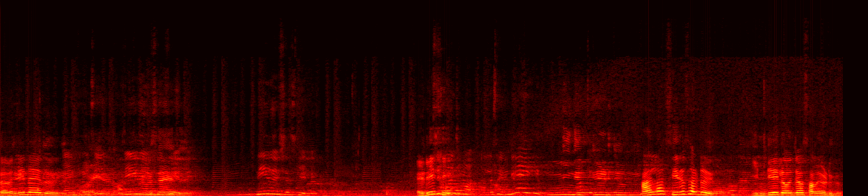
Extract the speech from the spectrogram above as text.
സെവന്റീൻ ആയത്. എടി അല്ല സീരിയസ് ആയിട്ട്. ഇന്ത്യ ലോഞ്ച് ആവാൻ സമയം എടുക്കും.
